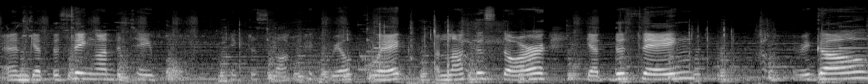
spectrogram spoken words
And get the thing on the table. Take this lockpick real quick. Unlock this door. Get the thing. There we go.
